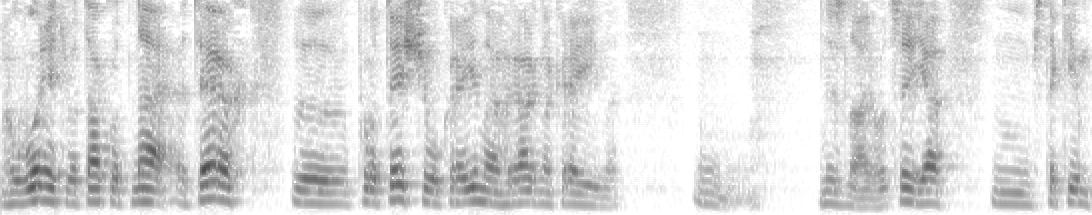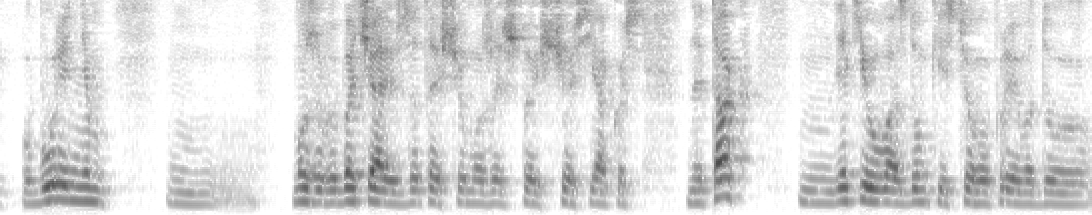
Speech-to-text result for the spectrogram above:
говорять отак от на етерах е, про те, що Україна аграрна країна. Не знаю, оце я з таким обуренням, може, вибачаюсь за те, що може щось, якось не так. Які у вас думки з цього приводу?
